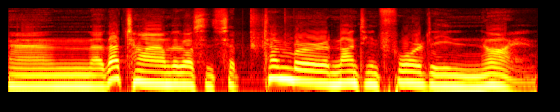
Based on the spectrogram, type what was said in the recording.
And at that time, that was in September 1949.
